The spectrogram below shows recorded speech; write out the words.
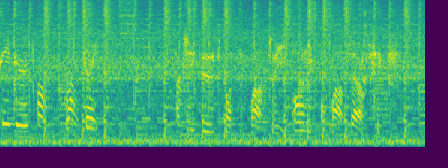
Taxi to spot 3 Taxi to spot mark 3, only on mark 6.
